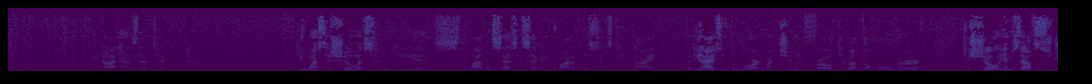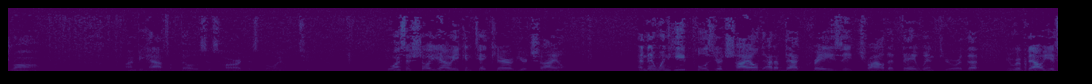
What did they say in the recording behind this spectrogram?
has that type of power. He wants to show us who He is. The Bible says in 2 Chronicles 16 9, For the eyes of the Lord run to and fro throughout the whole earth to show Himself strong on behalf of those whose heart is loyal to Him. He wants to show you how He can take care of your child. And then when He pulls your child out of that crazy trial that they went through, or the rebellious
